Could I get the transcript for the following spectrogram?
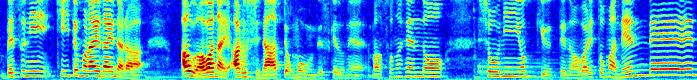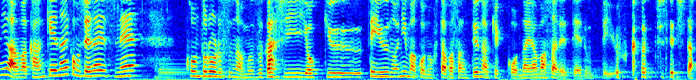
別に聞いてもらえないなら合う合わないあるしなって思うんですけどね、まあ、その辺の承認欲求っていうのは割とまあ年齢にはま関係ないかもしれないですねコントロールするのは難しい欲求っていうのに、まあ、この双葉さんっていうのは結構悩まされてるっていう感じでした。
